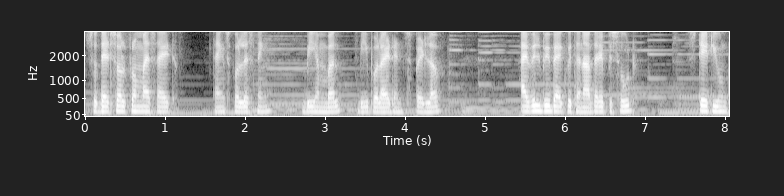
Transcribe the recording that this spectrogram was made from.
So that's all from my side. Thanks for listening. Be humble be polite and spread love. I will be back with another episode. Stay tuned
